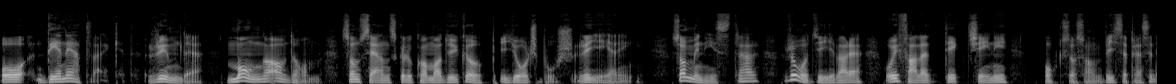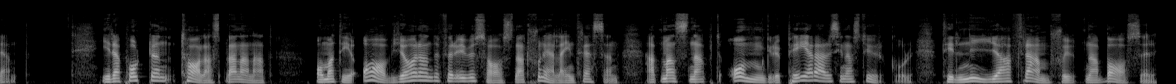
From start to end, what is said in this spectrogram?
Och det nätverket rymde många av dem som sen skulle komma att dyka upp i George Bush regering som ministrar, rådgivare och i fallet Dick Cheney också som vicepresident. I rapporten talas bland annat om att det är avgörande för USAs nationella intressen att man snabbt omgrupperar sina styrkor till nya framskjutna baser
